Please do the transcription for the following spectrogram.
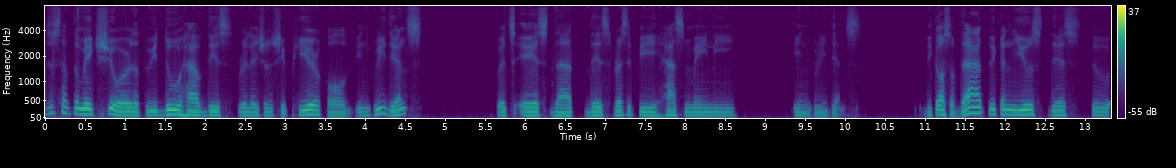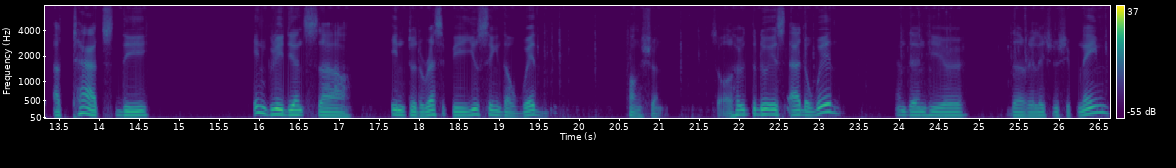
just have to make sure that we do have this relationship here called ingredients which is that this recipe has many ingredients because of that we can use this to attach the ingredients uh, into the recipe using the with function. So all I have to do is add a with and then here the relationship name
